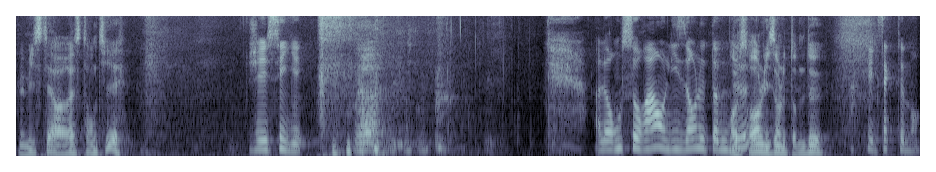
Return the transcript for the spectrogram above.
Le mystère reste entier. J'ai essayé. Alors on saura en lisant le tome 2. On saura en lisant le tome 2. Exactement.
